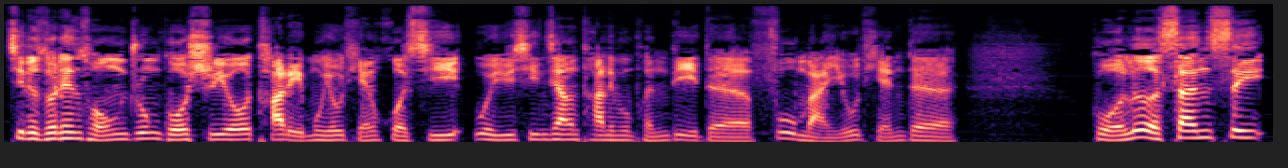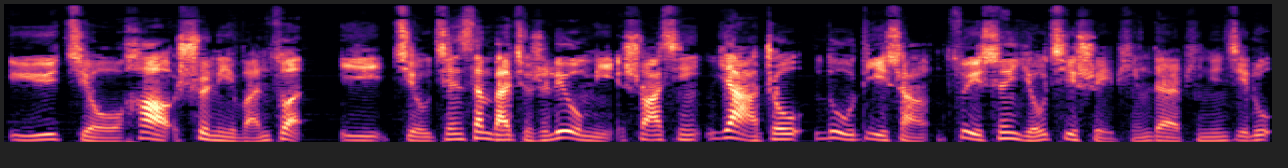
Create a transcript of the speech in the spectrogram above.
记得昨天从中国石油塔里木油田获悉，位于新疆塔里木盆地的富满油田的果勒三 C 于九号顺利完钻。以九千三百九十六米刷新亚洲陆地上最深油气水平的平均记录。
